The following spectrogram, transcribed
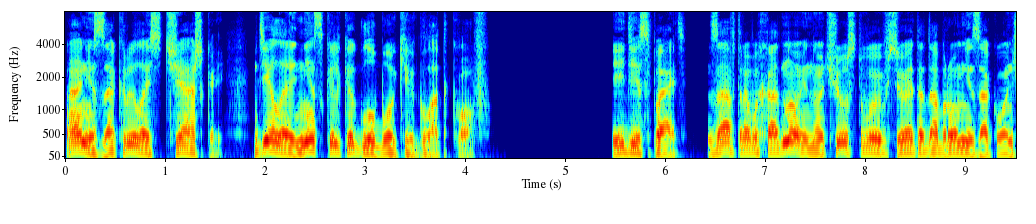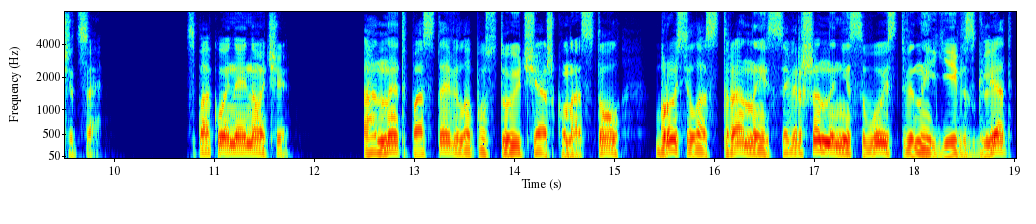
Аня закрылась чашкой, делая несколько глубоких глотков. «Иди спать. Завтра выходной, но чувствую, все это добром не закончится. Спокойной ночи». Аннет поставила пустую чашку на стол, бросила странный, совершенно несвойственный ей взгляд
